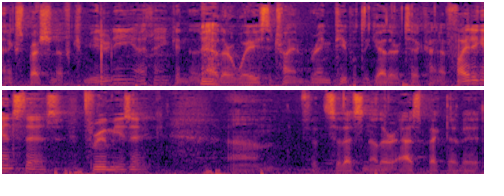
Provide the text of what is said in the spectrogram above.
an expression of community, I think, and yeah. are there ways to try and bring people together to kind of fight against this through music? Um, so, so, that's another aspect of it.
